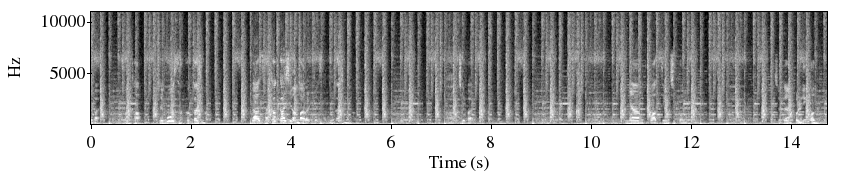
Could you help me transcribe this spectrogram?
제발. 3카 되고 4카까지만. 나 4카까지만 말할게. 4카까지만. 아 제발. 그냥 버팅 집어넣어. 저 그냥 걸린 건데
